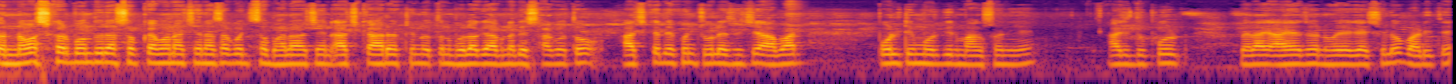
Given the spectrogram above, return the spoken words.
তো নমস্কার বন্ধুরা, সব কেমন আছেন? আশা করছি সব ভালো আছেন। আজকে আরও একটি নতুন ব্লগে আপনাদের স্বাগত। আজকে দেখুন, চলে এসেছে আবার পোলট্রি মুরগির মাংস নিয়ে। আজ দুপুর বেলায় আয়োজন হয়ে গেছিল বাড়িতে।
